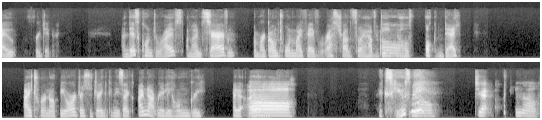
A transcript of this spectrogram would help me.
out for dinner. And this cunt arrives and I'm starving and we're going to one of my favorite restaurants, so I haven't eaten the Oh. whole fucking day. I turn up, he orders a drink and he's like, I'm not really hungry. I don't, I don't oh, excuse me? no. Ja- no.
